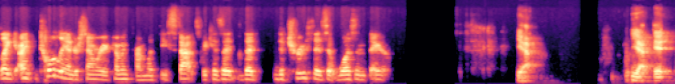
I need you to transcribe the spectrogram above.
like, I totally understand where you're coming from with these stats because it, the the truth is it wasn't there. Yeah, yeah it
